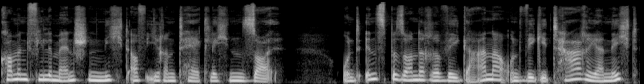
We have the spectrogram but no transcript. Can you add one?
kommen viele Menschen nicht auf ihren täglichen Soll. Und insbesondere Veganer und Vegetarier nicht,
